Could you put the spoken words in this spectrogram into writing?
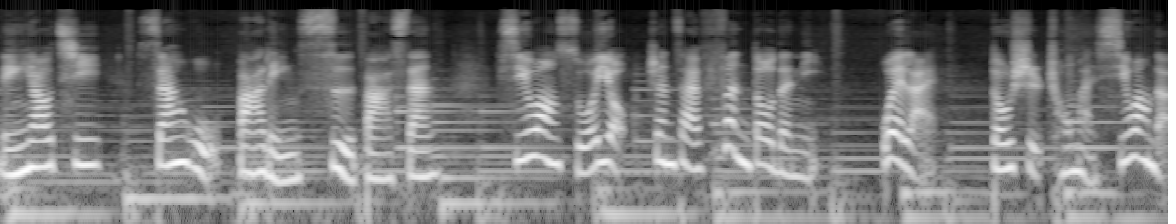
零幺七三五八零四八三。希望所有正在奋斗的你，未来都是充满希望的。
